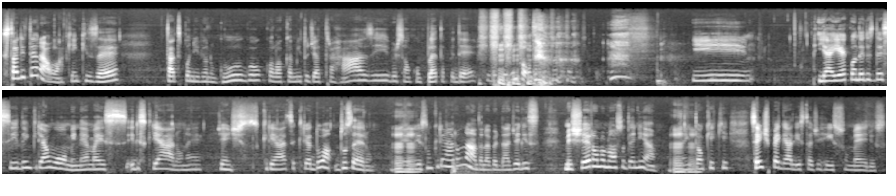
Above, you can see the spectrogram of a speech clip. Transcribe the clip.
Está literal lá. Quem quiser Está disponível no Google, coloca Mito de Atrahasis, versão completa PDF, vocês encontram. e, e aí é quando eles decidem criar o homem, né? Mas eles criaram, né? Gente, criar, você cria do, do zero. Uhum. Eles não criaram nada, na verdade, eles mexeram no nosso DNA. Né? Uhum. Né? Então, que, que, se a gente pegar a lista de reis sumérios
